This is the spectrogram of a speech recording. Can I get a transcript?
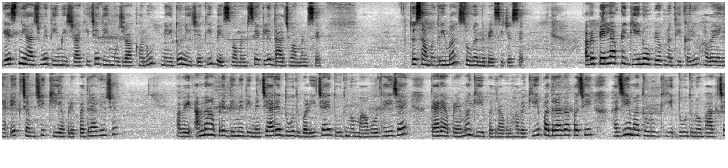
ગેસની આંચ મેં ધીમી જ રાખી છે. ધીમું જ રાખવાનું નહીં તો નીચેથી બેસવા મળશે એટલે દાજવા મળશે તો સામગ્રીમાં સુગંધ બેસી જશે. હવે પહેલાં આપણે ઘીનો ઉપયોગ નથી કર્યો. હવે અહીંયા એક ચમચી ઘી આપણે પધરાવ્યું છે. હવે આમાં આપણે ધીમે ધીમે જ્યારે દૂધ બળી જાય, દૂધનો માવો થઈ જાય, ત્યારે આપણે એમાં ઘી પધરાવવાનું. હવે ઘી પધરાવ્યા પછી હજી એમાં થોડું ઘી દૂધનો ભાગ છે,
